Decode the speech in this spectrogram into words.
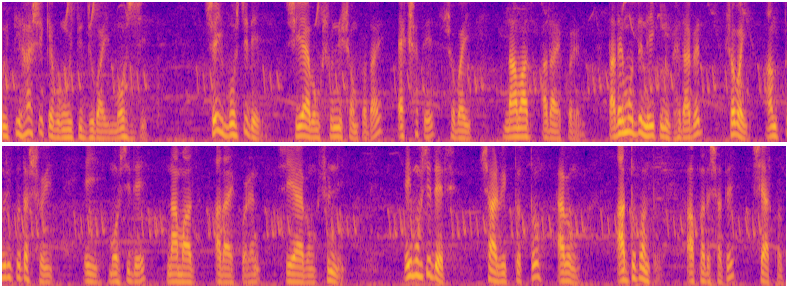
ঐতিহাসিক এবং ঐতিহ্যবাহী মসজিদ। সেই মসজিদে শিয়া এবং সুন্নি সম্প্রদায় একসাথে সবাই নামাজ আদায় করেন। তাদের মধ্যে নেই কোনো ভেদাভেদ, সবাই আন্তরিকতার সহিত এই মসজিদে নামাজ আদায় করেন শিয়া এবং সুন্নি। এই মসজিদের সার্বিক তত্ত্ব এবং আদ্যপান্ত আপনাদের সাথে শেয়ার করব।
